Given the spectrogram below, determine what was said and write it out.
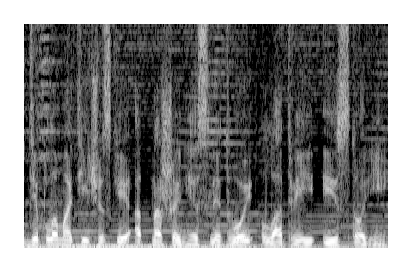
дипломатические отношения с Литвой, Латвией и Эстонией.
